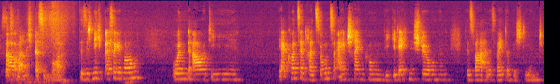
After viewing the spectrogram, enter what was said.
Ist das gar nicht besser geworden? Das ist nicht besser geworden. Und auch die ja, Konzentrationseinschränkungen, die Gedächtnisstörungen, das war alles weiter bestehend.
